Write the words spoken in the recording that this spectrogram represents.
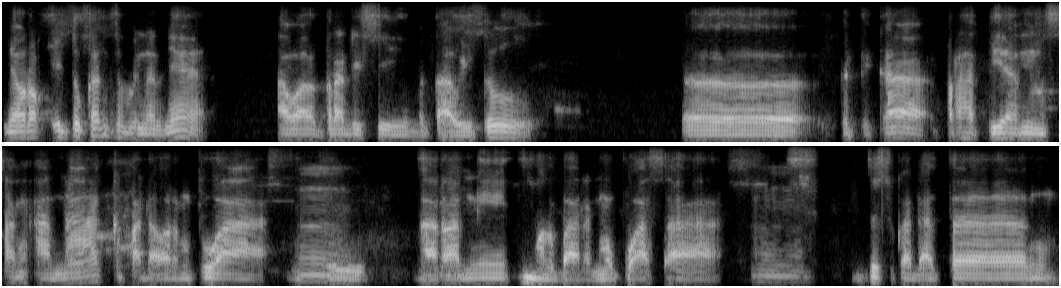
nyorok itu kan sebenarnya awal tradisi Betawi itu eh, ketika perhatian sang anak kepada orang tua gitu. Lebaran nih mau lebaran mau puasa Hmm. Itu suka datang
